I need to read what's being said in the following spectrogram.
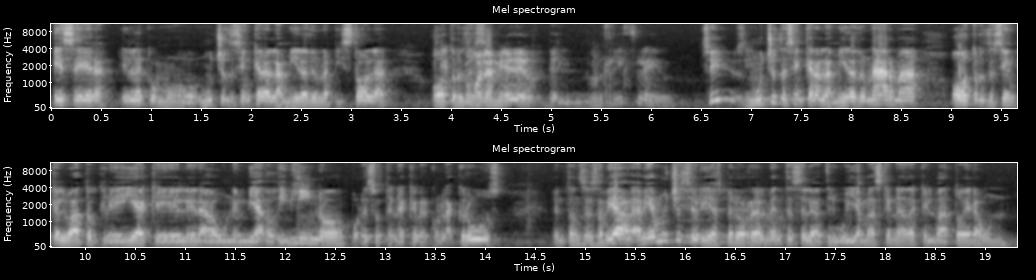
Ese era, era como, muchos decían que era la mira de una pistola, otros como decían- la mía de, de un rifle. Sí, Sí. muchos decían que era la mira de un arma, otros decían que el vato creía que él era un enviado divino, por eso tenía que ver con la cruz. Entonces había, había muchas teorías, pero realmente se le atribuía más que nada que el vato era un,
